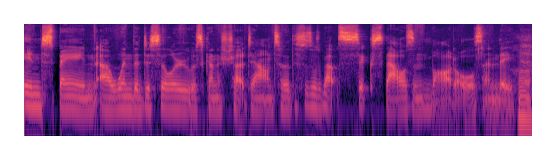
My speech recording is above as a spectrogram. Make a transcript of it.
in Spain uh, when the distillery was going to shut down. So this was about 6,000 bottles, and they huh.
